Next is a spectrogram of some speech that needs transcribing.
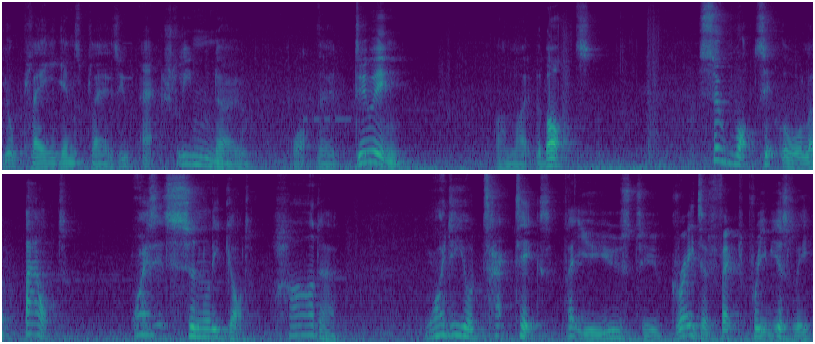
you're playing against players who actually know what they're doing, unlike the bots. So what's it all about? Why has it suddenly got harder? Why do your tactics that you used to great effect previously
